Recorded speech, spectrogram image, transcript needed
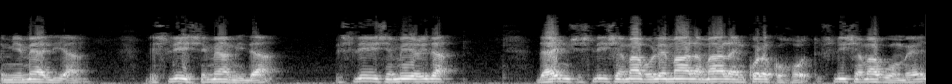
הם ימי עלייה, ושליש ימי עמידה, ושליש ימי ירידה. דהיינו ששליש ימיו עולה מעלה מעלה עם כל הכוחות, ושליש ימיו הוא עומד,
